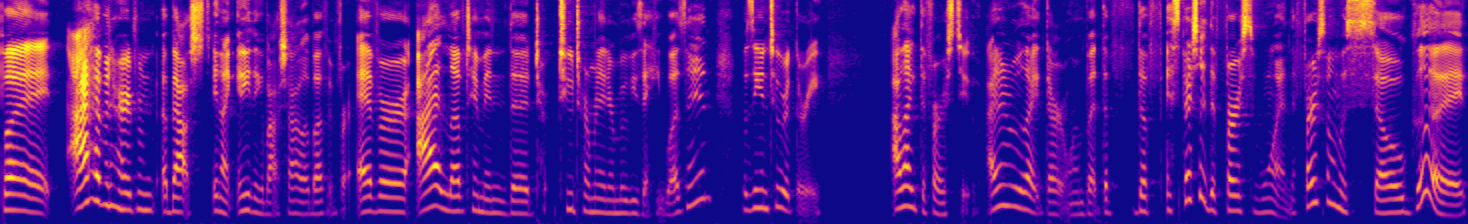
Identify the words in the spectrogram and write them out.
But I haven't heard from about in like anything about Shia LaBeouf in forever. I loved him in the two Terminator movies that he was in. Was he in two or three? I like the first two. I didn't really like third one, but the the especially the first one. The first one was so good.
